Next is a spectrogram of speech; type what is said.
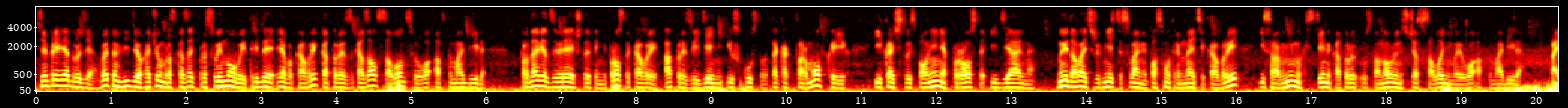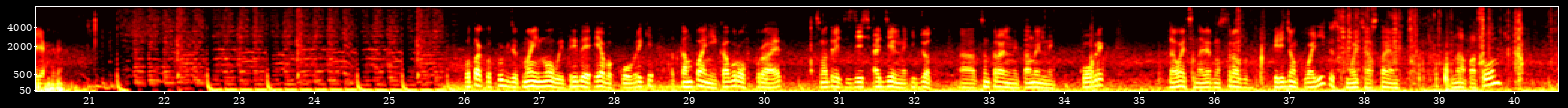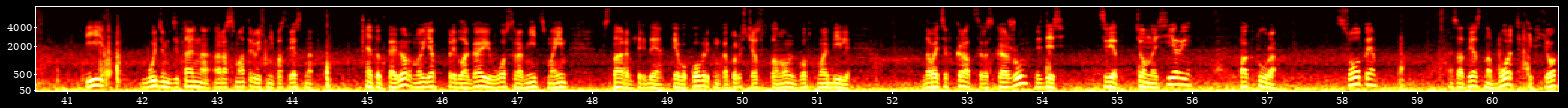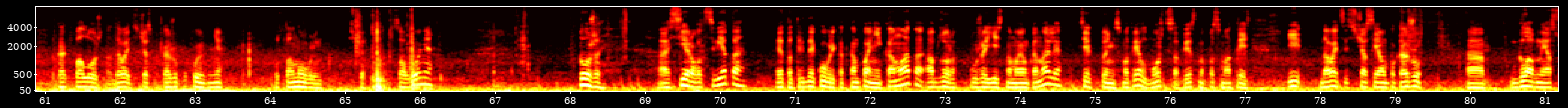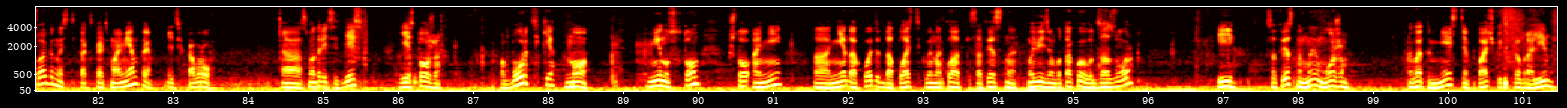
Всем привет, друзья! В этом видео хочу вам рассказать про свои новые 3D Evo ковры, которые я заказал в салон своего автомобиля. Продавец заверяет, что это не просто ковры, а произведение искусства, так как формовка их и качество исполнения просто идеальное. Ну и давайте же вместе с вами посмотрим на эти ковры и сравним их с теми, которые установлены сейчас в салоне моего автомобиля. Поехали! Вот так вот выглядят мои новые 3D Evo коврики от компании Ковров Pride. Смотрите, здесь отдельно идет э, центральный тоннельный коврик. Давайте, наверное, сразу перейдем к водительскому. Эти оставим на потом. И будем детально рассматривать непосредственно этот ковер. Но я предлагаю его сравнить с моим старым 3D Evo ковриком, который сейчас установлен в автомобиле. Давайте вкратце расскажу. Здесь цвет темно-серый, фактура соты, соответственно, бортики, все как положено. Давайте сейчас покажу, какой у меня установлен сейчас в салоне. Тоже а, серого цвета. Это 3D коврик от компании Камата. Обзор уже есть на моем канале. Те, кто не смотрел, можете, соответственно, посмотреть. И давайте сейчас я вам покажу а, главные особенности, так сказать, моменты этих ковров. А, смотрите, здесь есть тоже бортики, но минус в том, что они а, не доходят до пластиковой накладки. Соответственно, мы видим вот такой вот зазор. И, соответственно, мы можем в этом месте пачкать ковролин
